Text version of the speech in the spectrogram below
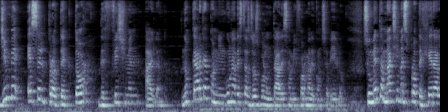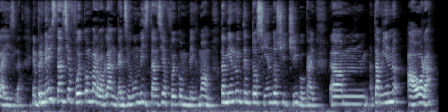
Jimbe es el protector de Fishman Island. No carga con ninguna de estas dos voluntades a mi forma de concebirlo. Su meta máxima es proteger a la isla. En primera instancia fue con Barba Blanca, en segunda instancia fue con Big Mom. También lo intentó siendo Shichibukai. también ahora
